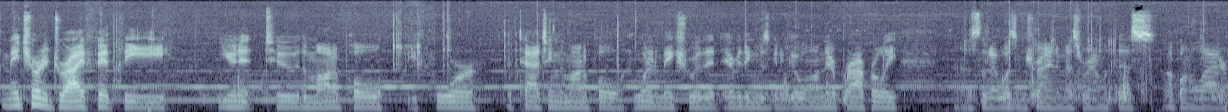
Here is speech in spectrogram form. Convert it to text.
I made sure to dry fit the unit to the monopole before attaching the monopole. I wanted to make sure that everything was going to go on there properly uh, so that I wasn't trying to mess around with this up on the ladder.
